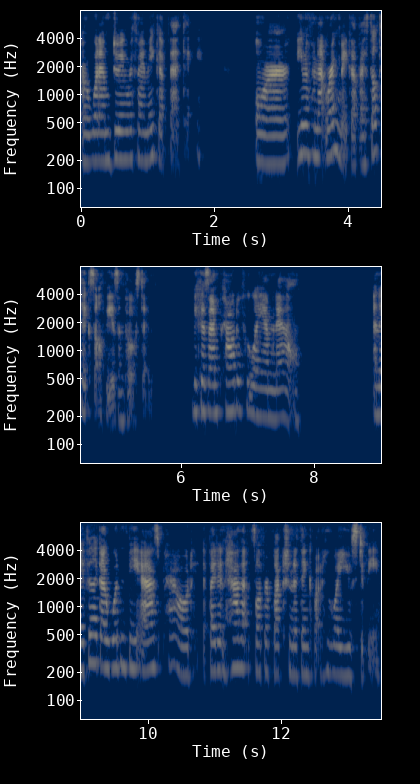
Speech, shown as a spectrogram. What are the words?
or what I'm doing with my makeup that day. Or even if I'm not wearing makeup, I still take selfies and post it because I'm proud of who I am now. And I feel like I wouldn't be as proud if I didn't have that self reflection to think about who I used to be.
